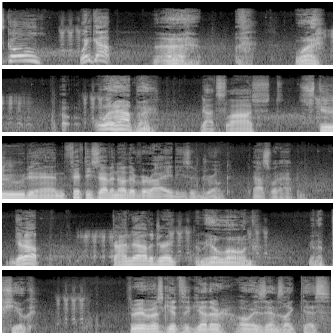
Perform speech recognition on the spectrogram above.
Eskel, wake up! Uh, what? What happened? Got sloshed, stewed, and 57 other varieties of drunk. That's what happened. Get up. Time to have a drink. Let me alone. I'm gonna puke. Three of us get together, always ends like this.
